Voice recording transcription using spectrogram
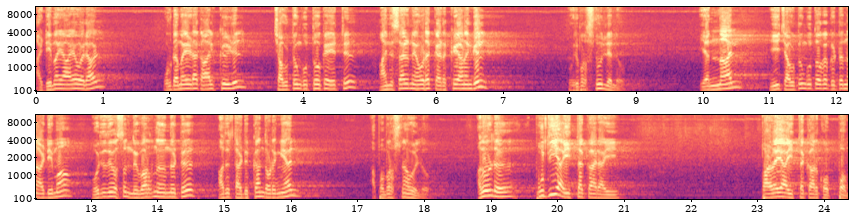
അടിമയായ ഒരാൾ ഉടമയുടെ കാൽക്കീഴിൽ കീഴിൽ ചവിട്ടും കുത്തുമൊക്കെ ഏറ്റ് അനുസരണയോടെ കിടക്കുകയാണെങ്കിൽ ഒരു പ്രശ്നമില്ലല്ലോ എന്നാൽ ഈ ചവിട്ടും കുത്തുമൊക്കെ കിട്ടുന്ന അടിമ ഒരു ദിവസം നിവർന്നു നിന്നിട്ട് അത് തടുക്കാൻ തുടങ്ങിയാൽ അപ്പം പ്രശ്നമാവുമല്ലോ അതുകൊണ്ട് പുതിയ അയിത്തക്കാരായി പഴയ അയിത്തക്കാർക്കൊപ്പം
